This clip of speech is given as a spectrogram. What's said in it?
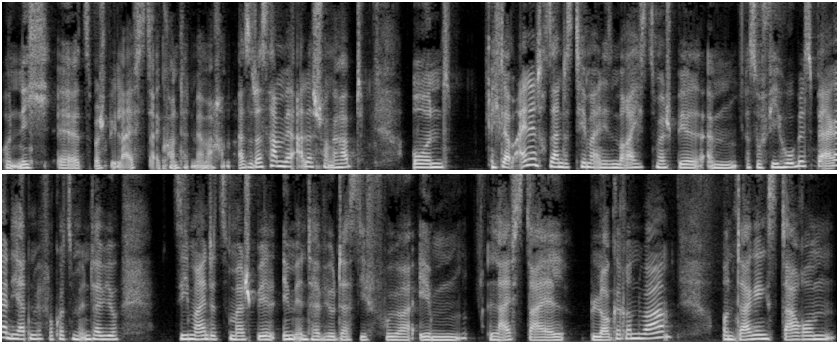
und nicht äh, zum Beispiel Lifestyle-Content mehr machen. Also das haben wir alles schon gehabt. Und ich glaube, ein interessantes Thema in diesem Bereich ist zum Beispiel ähm, Sophie Hobelsberger, die hatten wir vor kurzem im Interview. Sie meinte zum Beispiel im Interview, dass sie früher eben Lifestyle-Bloggerin war. Und da ging es darum,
